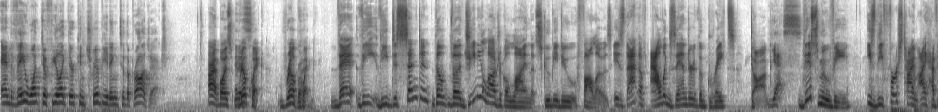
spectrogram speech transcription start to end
and they want to feel like they're contributing to the project. All right, boys, And real quick, real ahead. quick. They, the the descendant the the genealogical line that Scooby Doo follows is that of Alexander the Great's dog. Yes. This movie is the first time I have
